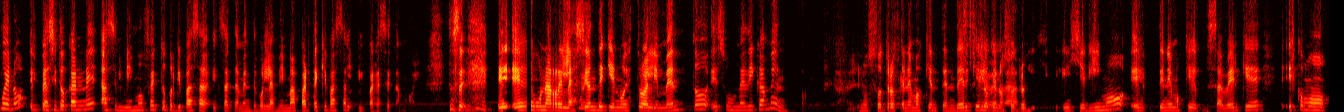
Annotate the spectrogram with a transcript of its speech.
bueno, el pedacito de carne hace el mismo efecto porque pasa exactamente por las mismas partes que pasa el paracetamol. Entonces, e, es una relación de que nuestro alimento es un medicamento. Nosotros tenemos que entender que lo que nosotros ingerimos, tenemos que saber que es como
